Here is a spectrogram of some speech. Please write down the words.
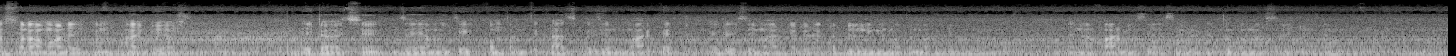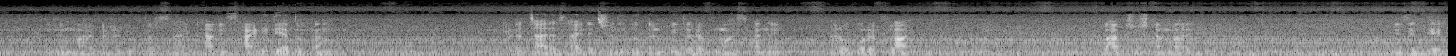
আসসালামু আলাইকুম হাই ভিউয়ার্স। এটা হচ্ছে যে আমি যে কোম্পানিতে কাজ করি, যে মার্কেট, এটা হচ্ছে মার্কেটের একটা বিল্ডিং এর মতন মার্কেট। এখানে ফার্মেসি আছে একটা দোকান আছে, এটা এই যে মার্কেটের ভিতর সাইড খালি সাইডে দিয়ে দোকান। এটা চারে সাইডে শুধু দোকান, ভিতরে মাঝখানে আর উপরে ফ্ল্যাট। ফ্ল্যাট সিস্টেম বাড়ি। এই যে গেট।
